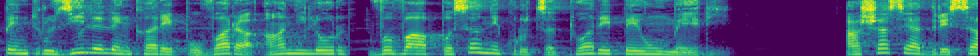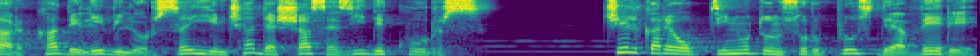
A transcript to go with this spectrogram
pentru zilele în care povara anilor vă va apăsa necruțătoare pe umeri. Așa se adresa Arcade elevilor săi în cea de-a șasea zi de curs. Cel care a obținut un surplus de avere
